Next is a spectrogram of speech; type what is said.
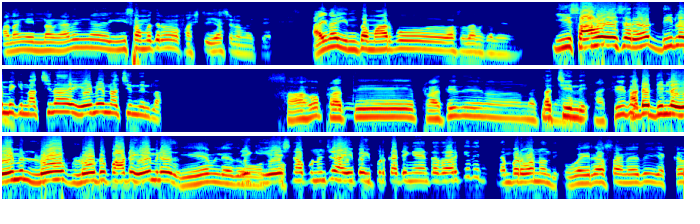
అనంగా విన్నాను కానీ ఇంకా ఈ సంవత్సరం ఫస్ట్ చేసడం అయితే. అయినా ఇంత మార్పు వస్తుంది అనుకోలేదు ఈ సాహో వేశారు కదా దీంట్లో మీకు నచ్చిన ఏమేమి నచ్చింది దీంట్లో సాహో ప్రతి ప్రతిది నచ్చింది. అంటే దీంట్లో ఏమి లో లోటు పాటు ఏమి లేదు. ఏం లేదు. వేసినప్పటి నుంచి అయిపోయి ఇప్పుడు కటింగ్ అయ్యేంత వరకు ఇది నెంబర్ వన్ ఉంది. వైరస్ అనేది ఎక్కడ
